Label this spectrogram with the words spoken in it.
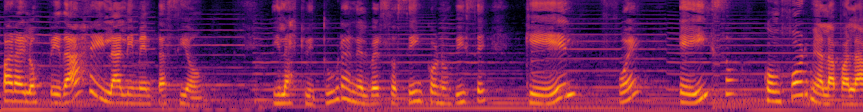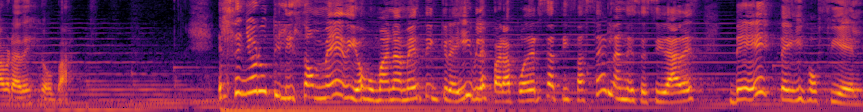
para el hospedaje y la alimentación. Y la escritura en el verso 5 nos dice que Él fue e hizo conforme a la palabra de Jehová. El Señor utilizó medios humanamente increíbles para poder satisfacer las necesidades de este Hijo fiel.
